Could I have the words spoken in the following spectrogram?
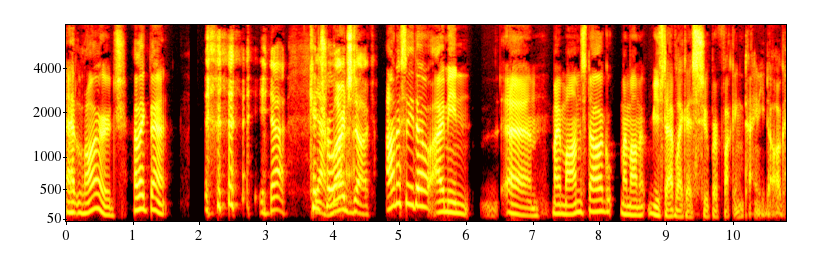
At large, I like that. yeah. Control yeah, large dog. honestly though i mean um my mom's dog my mom used to have like a super fucking tiny dog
